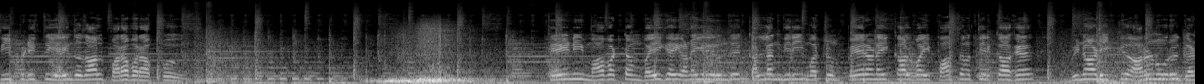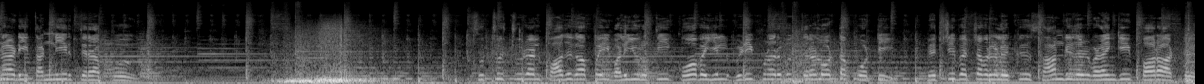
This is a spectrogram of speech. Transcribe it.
தீப்பிடித்து எரிந்ததால் பரபரப்பு. தேனி மாவட்டம் வைகை அணையிலிருந்து கல்லந்திரி மற்றும் பேரணை கால்வாய் பாசனத்திற்காக வினாடிக்கு அறுநூறு கன அடி தண்ணீர் திறப்பு. சுற்றுச்சூழல் பாதுகாப்பை வலியுறுத்தி கோவையில் விழிப்புணர்வு திரளோட்ட போட்டி. வெற்றி பெற்றவர்களுக்கு சான்றிதழ் வழங்கி பாராட்டு.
